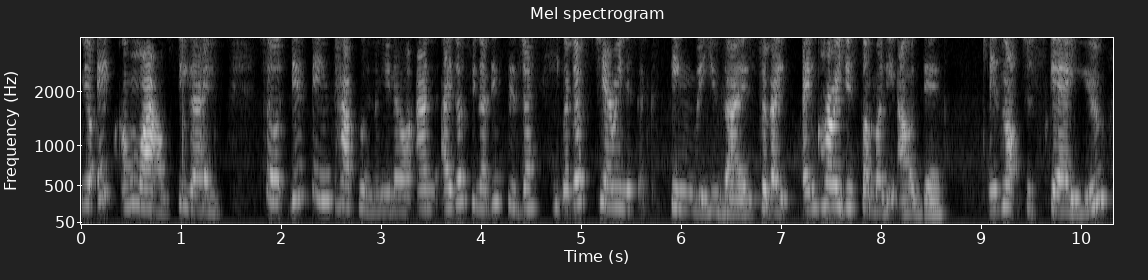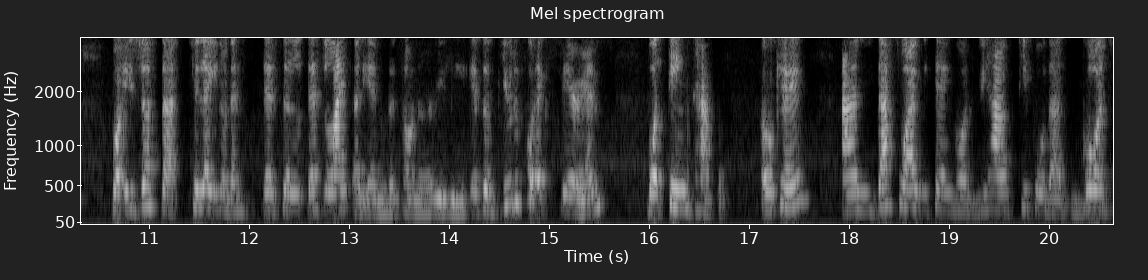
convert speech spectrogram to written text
you know, eight, oh, wow. See, guys. So these things happen, you know, and I just feel that this is just we're just sharing this thing with you guys so that encourages somebody out there. It's not to scare you, but it's just that to let you know there's there's a, there's light at the end of the tunnel. Really, it's a beautiful experience, but things happen. Okay, and that's why we thank God we have people that God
